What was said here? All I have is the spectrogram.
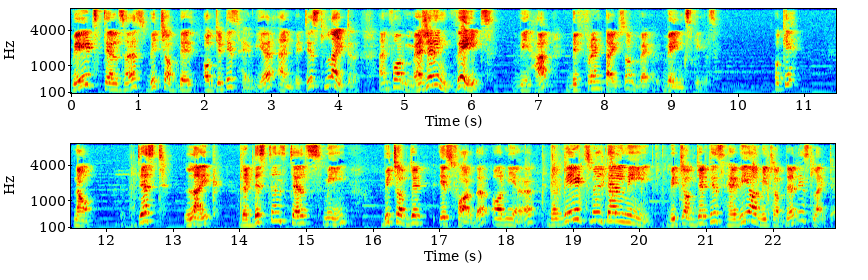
Weights tells us which object, object is heavier and which is lighter. And for measuring weights, we have different types of weighing scales. Okay? Now, just like the distance tells me which object is farther or nearer, the weights will tell me which object is heavy or which object is lighter.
